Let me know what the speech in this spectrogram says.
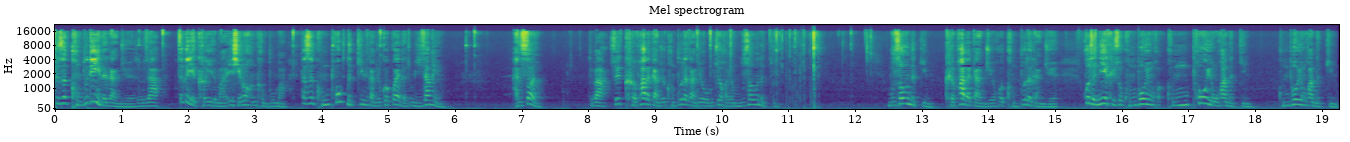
就是恐怖电影的感觉，是不是啊？这个也可以的嘛，也形容很恐怖嘛。但是恐怖的电感觉怪怪的，就迷障有，还是少有。对吧？所以可怕的感觉、恐怖的感觉，我们最好用무서운느 낌， 무서운느 낌， 可怕的感觉或恐怖的感觉，或者你也可以说恐怖用化、恐怖用化느낌， 恐怖用化느낌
